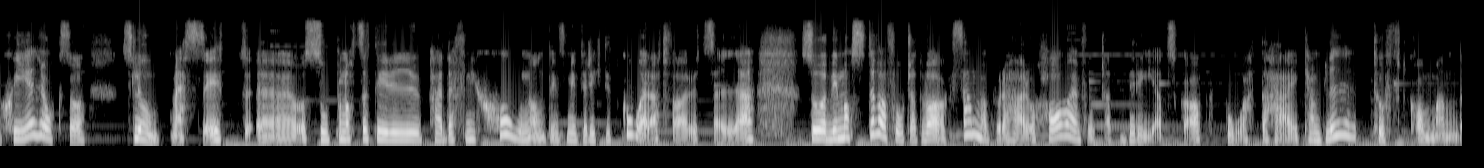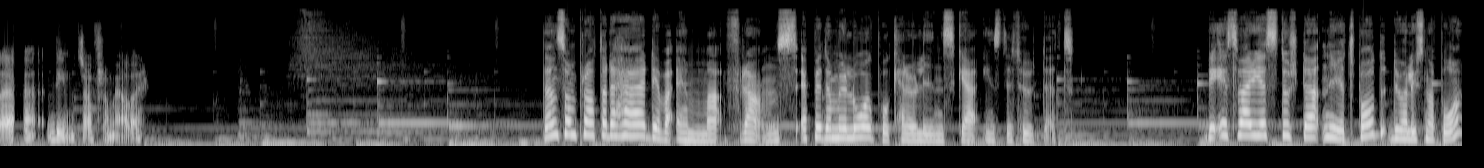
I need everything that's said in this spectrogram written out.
sker ju också slumpmässigt. Eh, så på något sätt är det ju per definition någonting som inte riktigt går att förutsäga. Så vi måste vara fortsatt vaksamma på det här och ha en fortsatt beredskap på att det här kan bli tufft kommande vintrar framöver. Den som pratade här det var Emma Frans, epidemiolog på Karolinska institutet. Det är Sveriges största nyhetspodd du har lyssnat på,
